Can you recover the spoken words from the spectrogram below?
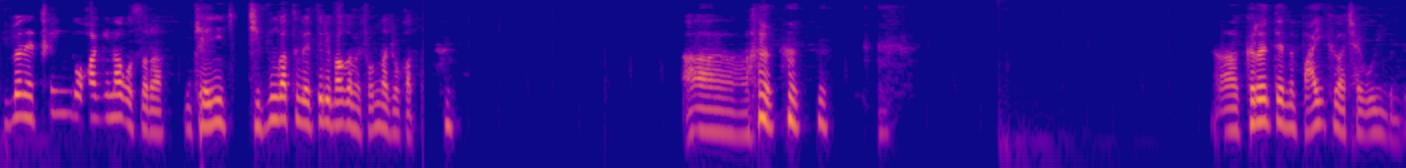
주변에 트인 거 확인하고 써라. 괜히 지붕 같은 거에 들이박으면 존나 좋겠다. 아, 아, 그럴 때는 bike가 최고인 건데.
